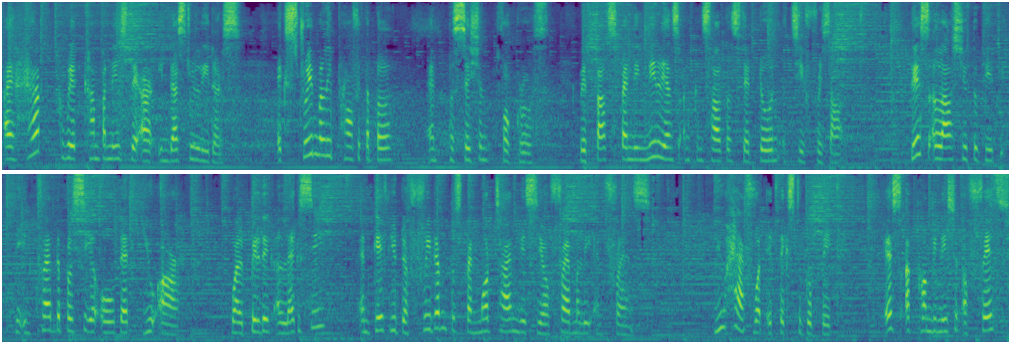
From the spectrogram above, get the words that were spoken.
I help create companies that are industry leaders, extremely profitable and positioned for growth without spending millions on consultants that don't achieve results. This allows you to be the incredible CEO that you are while building a legacy and give you the freedom to spend more time with your family and friends. You have what it takes to go big. It's a combination of faith,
